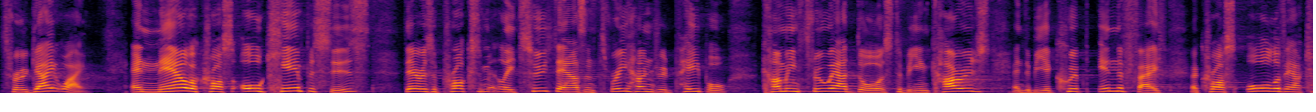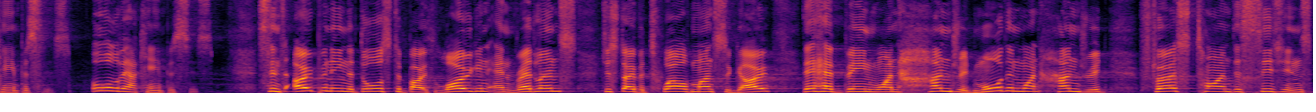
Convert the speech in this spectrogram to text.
through Gateway. And now, across all campuses, there is approximately 2,300 people coming through our doors to be encouraged and to be equipped in the faith across all of our campuses. All of our campuses. Since opening the doors to both Logan and Redlands just over 12 months ago, there have been 100, more than 100 first time decisions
